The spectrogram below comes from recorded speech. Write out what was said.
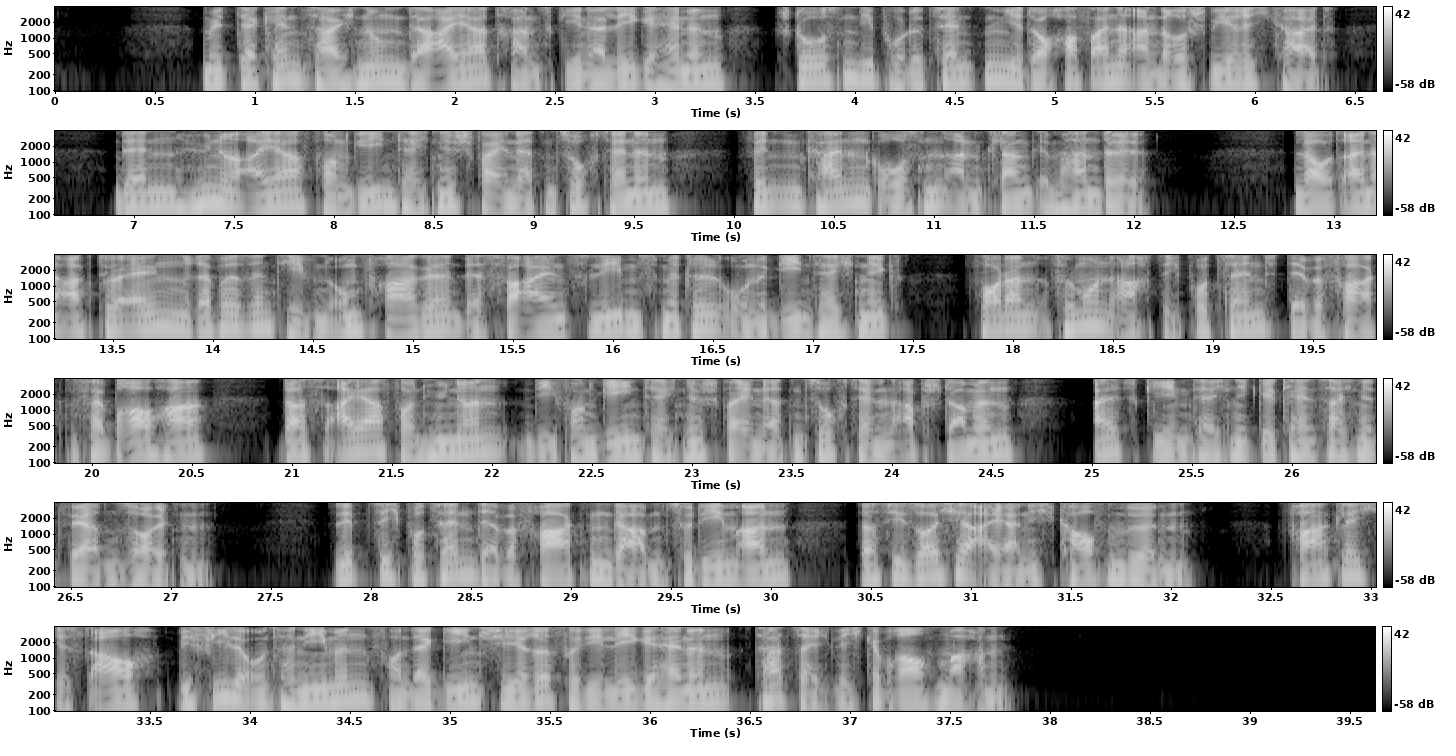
Mit der Kennzeichnung der Eier transgener Legehennen stoßen die Produzenten jedoch auf eine andere Schwierigkeit, denn Hühnereier von gentechnisch veränderten Zuchthennen finden keinen großen Anklang im Handel. Laut einer aktuellen repräsentativen Umfrage des Vereins Lebensmittel ohne Gentechnik fordern 85 Prozent der befragten Verbraucher dass Eier von Hühnern, die von gentechnisch veränderten Zuchthennen abstammen, als Gentechnik gekennzeichnet werden sollten. 70 Prozent der Befragten gaben zudem an, dass sie solche Eier nicht kaufen würden. Fraglich ist auch, wie viele Unternehmen von der Genschere für die Legehennen tatsächlich Gebrauch machen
